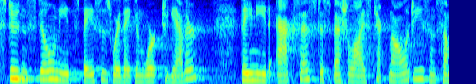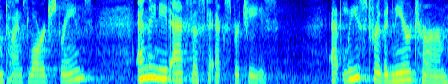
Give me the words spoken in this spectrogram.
Students still need spaces where they can work together. They need access to specialized technologies and sometimes large screens. And they need access to expertise. At least for the near term,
